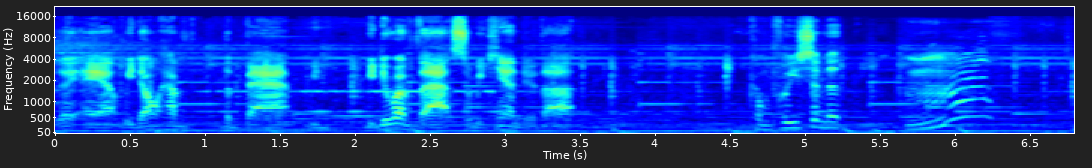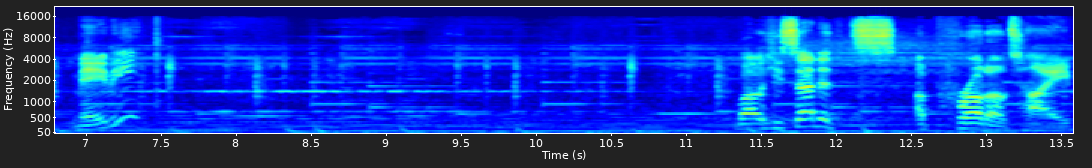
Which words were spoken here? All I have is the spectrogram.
the ant. We don't have the bat. We, we do have that, so we can do that. Completion of... Hmm? Maybe? Well, he said it's a prototype.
